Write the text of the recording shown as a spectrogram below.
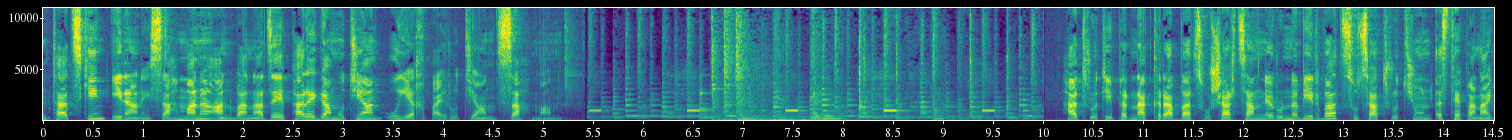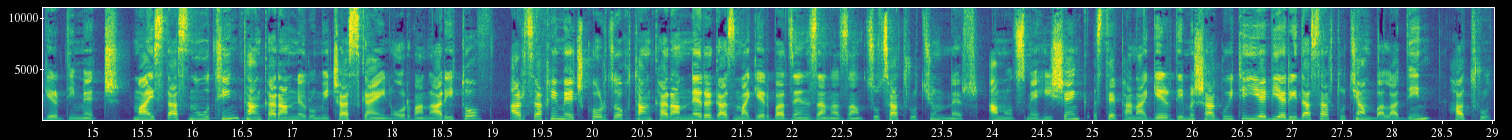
ընթացքին Իրանի սահմանը անվանած է բարեկամության ու եղբայրության սահման Հատրուտի բռնակրաբաց հուշարձաններու նվիրված ցուցադրություն Ստեփանագերդի մեջ մայիս 18-ին Թանկարաններու միջազգային օրվան արիտով Արցախի մեջ կորձող թանկարանները գազմագերբած են զանազան ցուցադրություններ։ Անոնց մե հիշենք Ստեփանագերդի մշակույթի եւ երիտասարդության բալադին հատրուտ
